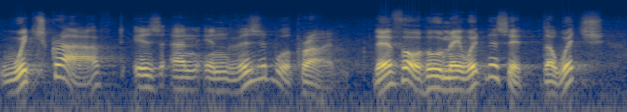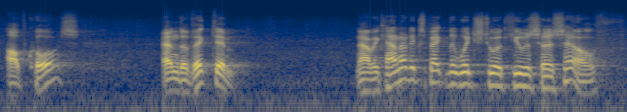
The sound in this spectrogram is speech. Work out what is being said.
witchcraft is an invisible crime. Therefore, who may witness it? The witch, of course, and the victim. Now, we cannot expect the witch to accuse herself,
